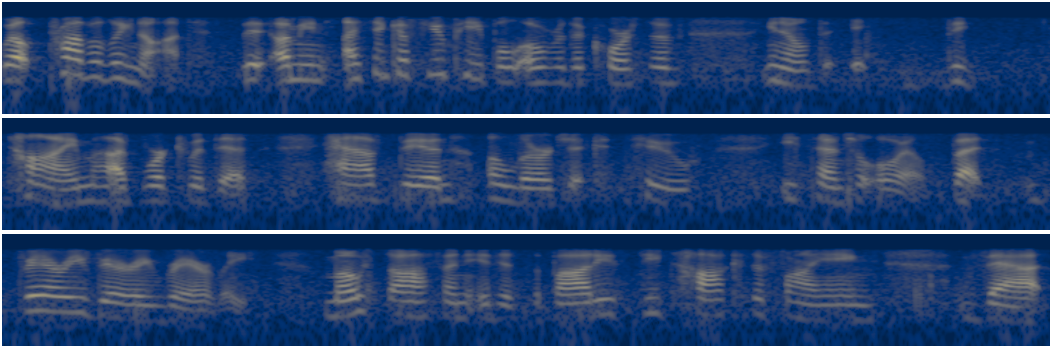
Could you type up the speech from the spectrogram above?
Well, probably not. I mean, I think a few people over the course of, you know, the, the time I've worked with this have been allergic to essential oils, but very, very rarely. Most often, it is the body's detoxifying that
